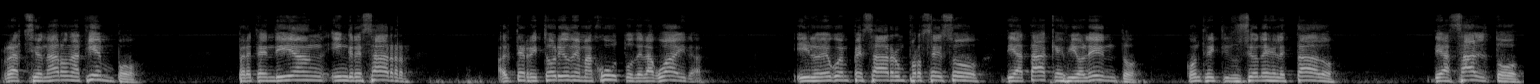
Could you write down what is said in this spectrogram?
reaccionaron a tiempo. Pretendían ingresar al territorio de Macuto, de La Guaira, y luego empezar un proceso de ataques violentos contra instituciones del Estado, de asalto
